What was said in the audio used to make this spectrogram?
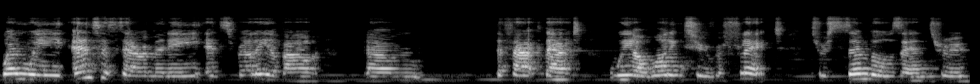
when we enter ceremony, it's really about um, the fact that we are wanting to reflect through symbols and through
